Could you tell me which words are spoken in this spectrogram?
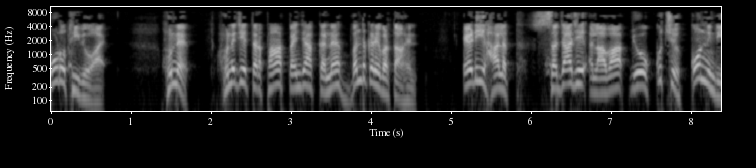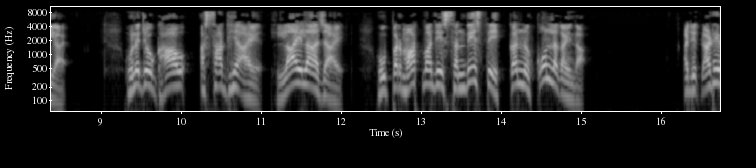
बूड़ो थी वियो आहे हुन हुन जे तरफ़ां पंहिंजा कन बंदि करे वरिता आहिनि अहिड़ी हालति सजा जे अलावा ॿियो कुझु कोन ॾींदी आहे हुन जो घाव असाध्य आहे लाइलाज आहे हू परमात्मा जे संदेस ते कन कोन लॻाईंदा अॼु ॾाढे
